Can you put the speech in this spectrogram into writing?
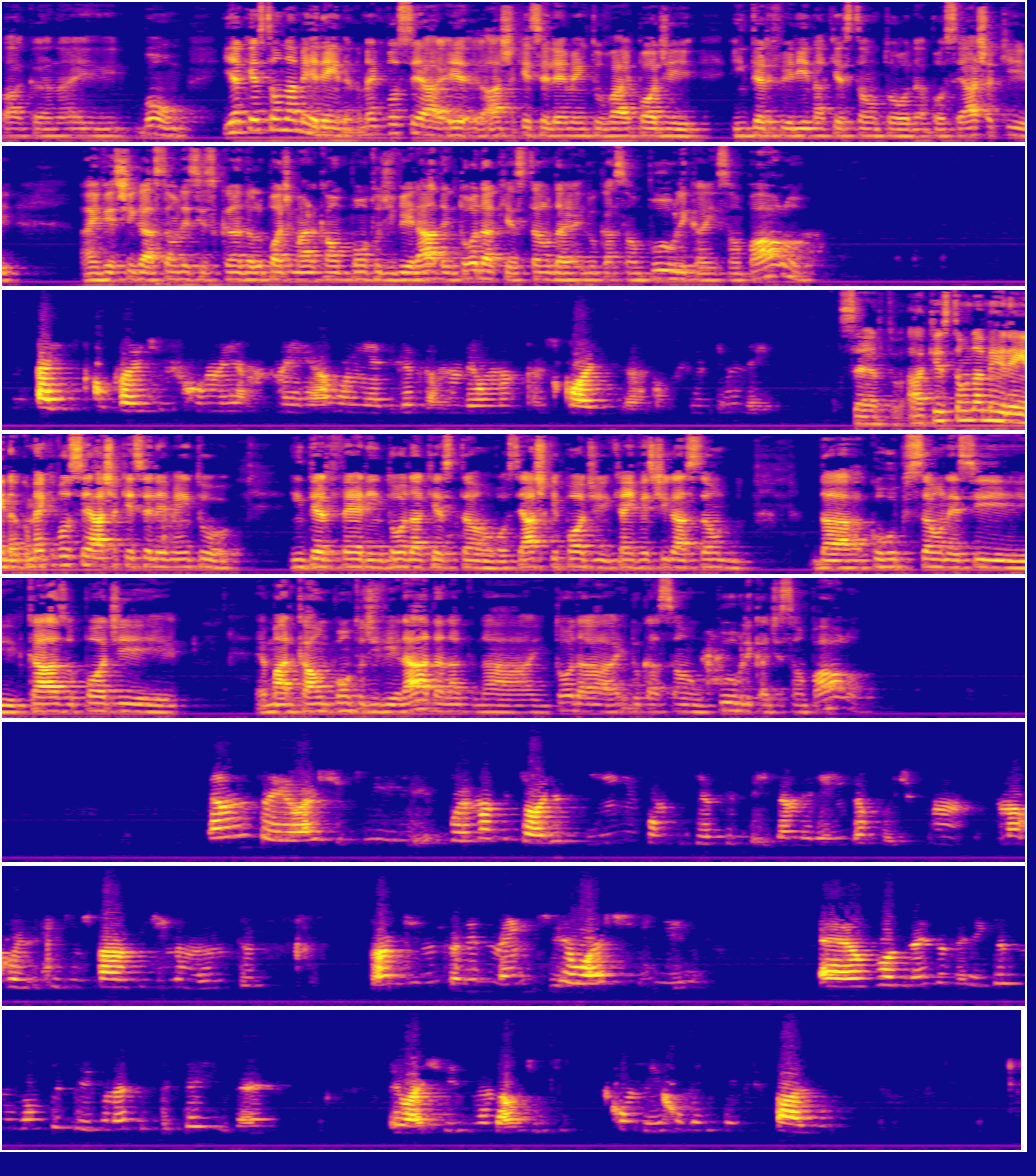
Bacana. E, bom, e a questão da merenda, como é que você acha que esse elemento vai pode interferir na questão toda? Você acha que a investigação desse escândalo pode marcar um ponto de virada em toda a questão da educação pública em São Paulo? Ai, desculpa, a gente ficou meio, meio ruim, a ligação não deu uns cortes, eu não consigo entender. Certo. A questão da merenda, como é que você acha que esse elemento interfere em toda a questão? Você acha que pode que a investigação da corrupção nesse caso pode é, marcar um ponto de virada na, na, em toda a educação pública de São Paulo? Eu não sei, eu acho que foi uma vitória sim, conseguir a CPI da merenda, foi tipo, uma coisa que a gente estava pedindo muito. Só que, infelizmente, eu acho que é, os ladrões da merenda não vão ser pegos nessa? Eu acho que eles vão dar um jeito esconder como eles sempre fazem.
